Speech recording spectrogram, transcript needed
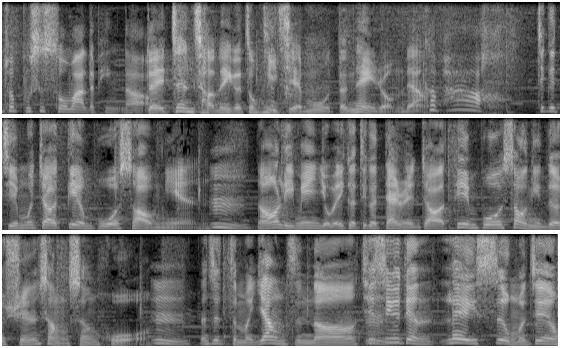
就不是索马的频道，对，正常的一个综艺节目的内容这样。可怕、哦！这个节目叫《电波少年》，嗯，然后里面有一个这个单元叫《电波少年的悬赏生活》，嗯，那是怎么样子呢？其实有点类似我们之前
